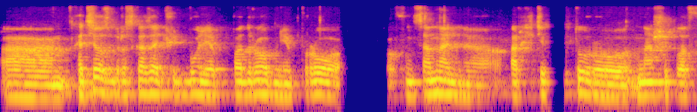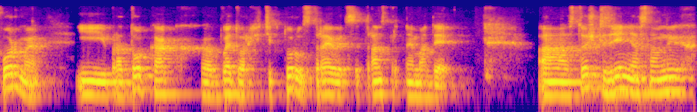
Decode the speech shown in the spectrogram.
А, хотелось бы рассказать чуть более подробнее про функциональную архитектуру нашей платформы и про то, как в эту архитектуру устраивается транспортная модель. А, с точки зрения основных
